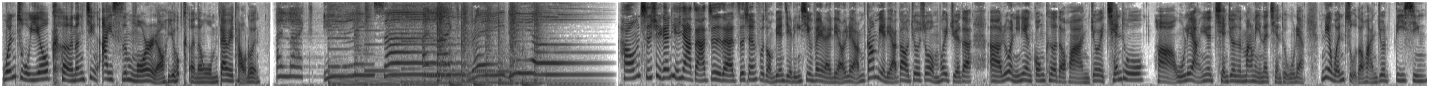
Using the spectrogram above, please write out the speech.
文组也有可能进爱斯摩尔哦，有可能。我们待会讨论。I like 103, I like 好，我们持续跟天下杂志的资深副总编辑林信飞来聊一聊。我们刚刚也聊到，就是说我们会觉得啊、呃，如果你念工科的话，你就会前途哈无量，因为钱就是 money 的前途无量。念文组的话，你就低薪。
